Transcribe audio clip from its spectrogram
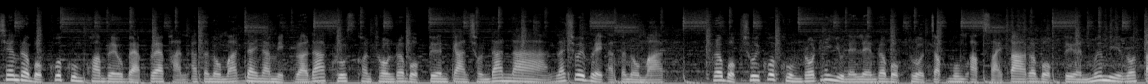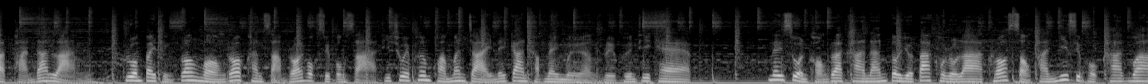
เช่นระบบควบคุมความเร็วแบบแปรผันอัตโนมัติ Dynamic Radar Cruise Control ระบบเตือนการชนด้านหน้า และช่วยเบรกอัตโนมัติ ระบบช่วยควบคุมรถให้อยู่ในเลนระบบตรวจจับมุมอับสายตาระบบเตือนเมื่อมีรถตัดผ่านด้านหลัง รวมไปถึงกล้องมองรอบคัน 360 องศาที่ช่วยเพิ่มความมั่นใจในการขับในเมืองหรือพื้นที่แคบ ในส่วนของราคานั้น Toyota Corolla Cross 2026 คาดว่า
